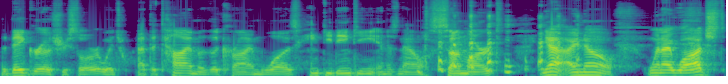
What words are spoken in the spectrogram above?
The big grocery store, which at the time of the crime was Hinky Dinky and is now Sun Mart. yeah, I know. When I watched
